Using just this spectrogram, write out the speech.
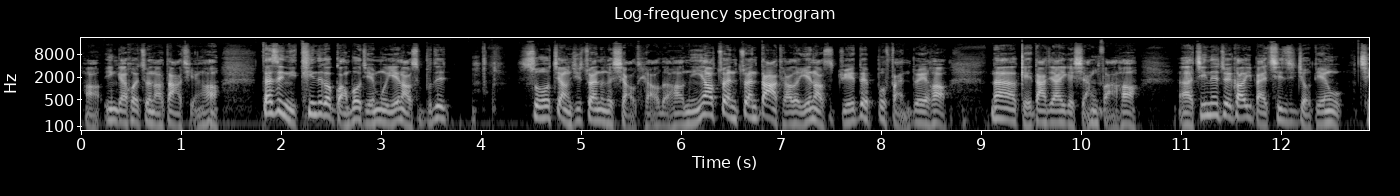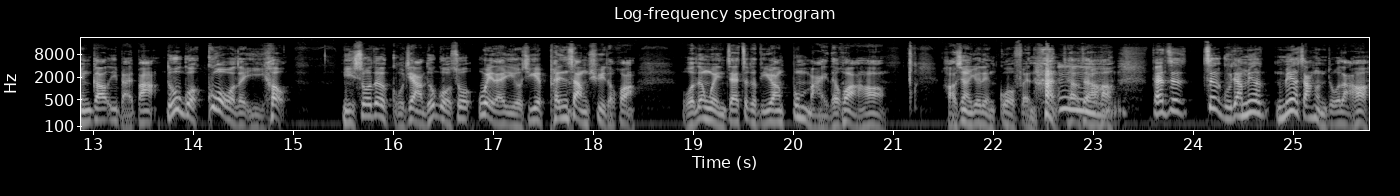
啊应该会赚到大钱哈。但是你听这个广播节目，严老师不是。说叫你去赚那个小条的哈，你要赚赚大条的，严老师绝对不反对哈。那给大家一个想法哈，啊，今天最高一百七十九点五，前高一百八，如果过了以后，你说这个股价如果说未来有机会喷上去的话，我认为你在这个地方不买的话哈，好像有点过分哈，知道不知道哈？但这这个股价没有没有涨很多了哈，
